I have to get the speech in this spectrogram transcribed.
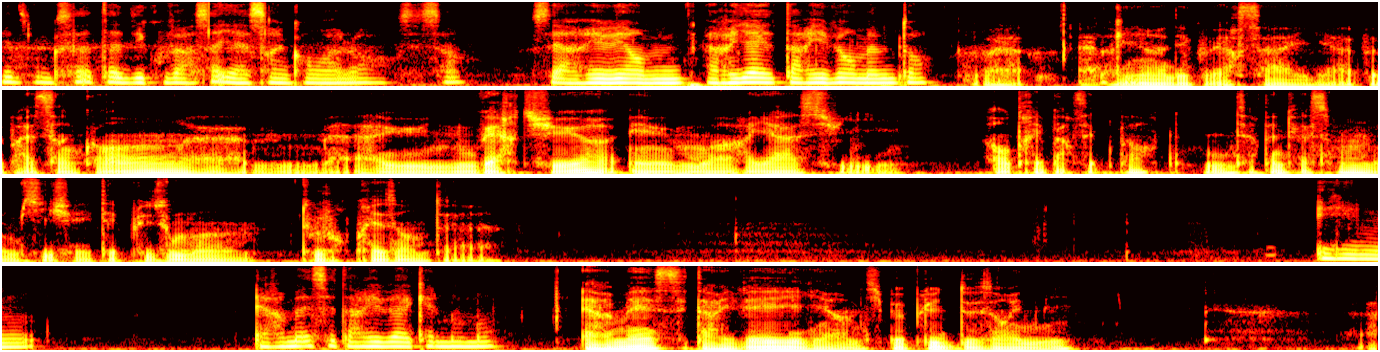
Et donc ça, tu as découvert ça il y a 5 ans alors, c'est ça? C'est arrivé en... Aria est arrivé en même temps? Voilà. Adrien a découvert ça il y a à peu près 5 ans, euh, a eu une ouverture, et moi, Aria, suis entré par cette porte, d'une certaine façon, même si j'ai été plus ou moins toujours présente. Euh, Et Hermès est arrivé à quel moment? Hermès est arrivé il y a un petit peu plus de deux ans et demi. Euh,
